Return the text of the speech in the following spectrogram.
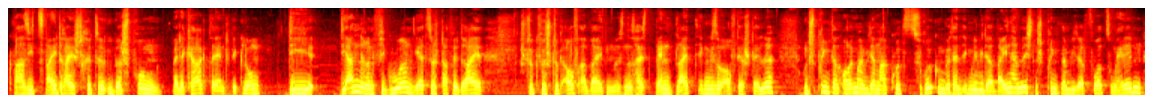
quasi zwei, drei Schritte übersprungen bei der Charakterentwicklung, die die anderen Figuren jetzt in Staffel 3 Stück für Stück aufarbeiten müssen. Das heißt, Ben bleibt irgendwie so auf der Stelle und springt dann auch immer wieder mal kurz zurück und wird dann irgendwie wieder weinerlich und springt dann wieder vor zum Helden,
